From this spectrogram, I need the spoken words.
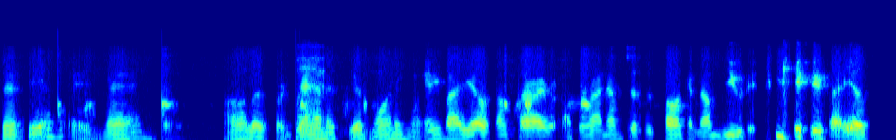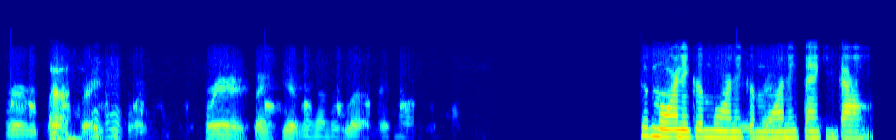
Cynthia. Amen. All of for Janice. Good morning. Anybody else? I'm sorry. Uncle Ron, I'm just talking. I'm muted. Anybody else? Prayer request, praise report, prayer, thanksgiving, and His love. Good morning. Good morning, good morning, good Amen. morning. Thanking God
